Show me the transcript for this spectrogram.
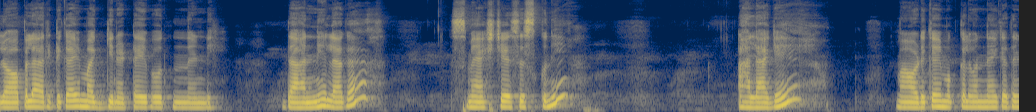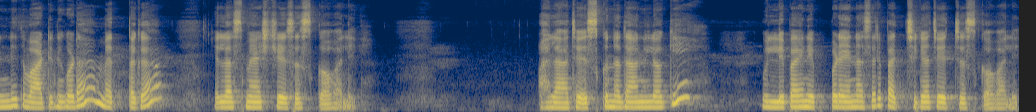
లోపల అరటికాయ మగ్గినట్టు అయిపోతుందండి. దాన్ని ఇలాగా స్మాష్ చేసేసుకుని అలాగే మామిడికాయ ముక్కలు ఉన్నాయి కదండి వాటిని కూడా మెత్తగా ఇలా స్మాష్ చేసేసుకోవాలి. అలా చేసుకున్న దానిలోకి ఉల్లిపాయను ఎప్పుడైనా సరే పచ్చిగా చేర్చేసుకోవాలి.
